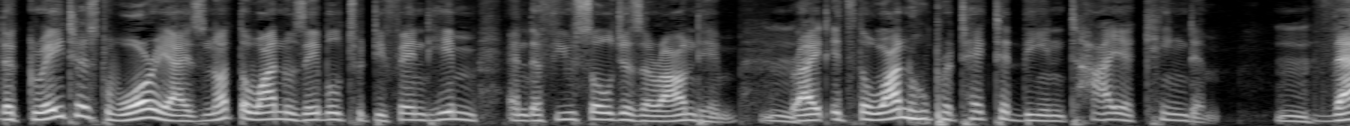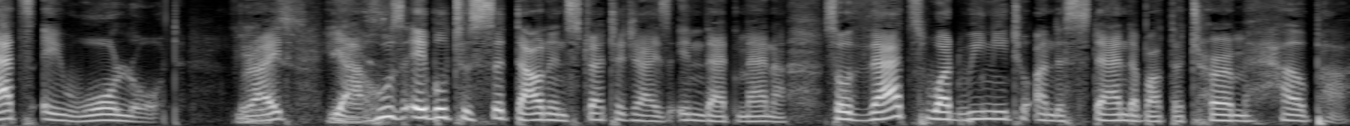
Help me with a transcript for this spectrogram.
The greatest warrior is not the one who's able to defend him and the few soldiers around him Hmm. right? It's the one who protected the entire kingdom. Hmm. That's a warlord Yes, right? Yeah, who's able to sit down and strategize in that manner. So that's what we need to understand about the term helper.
